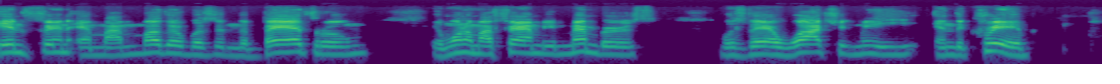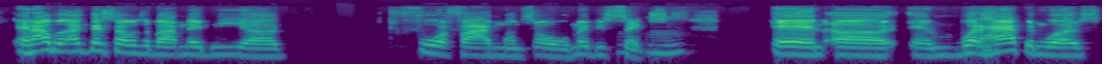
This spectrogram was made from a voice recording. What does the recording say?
infant, and my mother was in the bathroom, and one of my family members was there watching me in the crib, and I was. I guess I was about maybe uh, four or five months old, maybe 6 Mhm. and uh and what happened was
